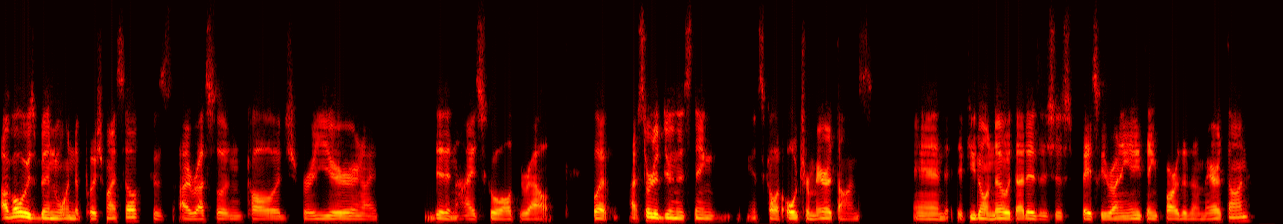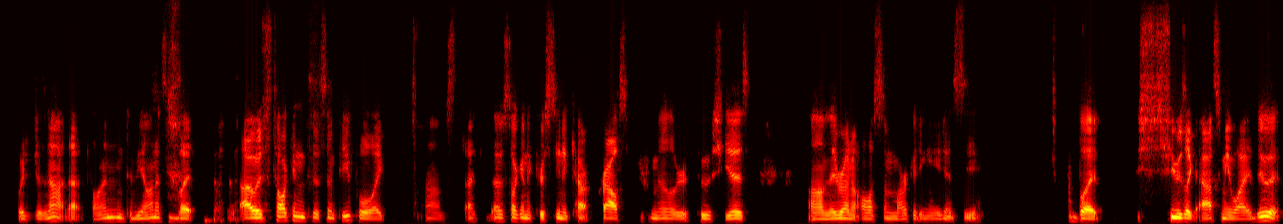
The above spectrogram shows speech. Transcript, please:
i've always been one to push myself because i wrestled in college for a year and i did it in high school all throughout but i started doing this thing it's called ultra marathons and if you don't know what that is it's just basically running anything farther than a marathon which is not that fun to be honest but i was talking to some people like um, I, I, was talking to christina kraus if you're familiar with who she is um, they run an awesome marketing agency but she was like asking me why I do it.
